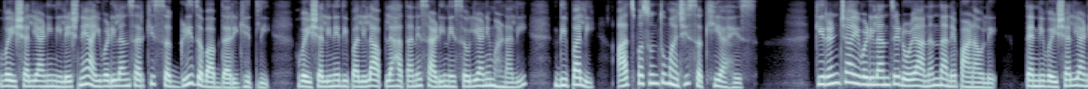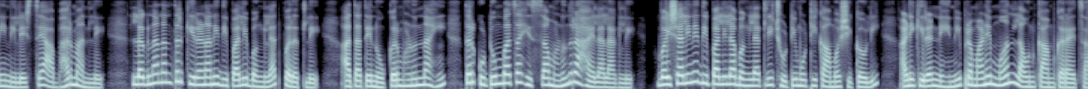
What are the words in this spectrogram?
वैशाली आणि निलेशने आईवडिलांसारखी सगळी जबाबदारी घेतली. वैशालीने दीपालीला आपल्या हाताने साडी नेसवली आणि म्हणाली दीपाली आजपासून तू माझी सखी आहेस. किरणच्या आईवडिलांचे डोळे आनंदाने पाणावले. त्यांनी वैशाली आणि निलेशचे आभार मानले. लग्नानंतर किरण आणि दीपाली बंगल्यात परतले. आता ते नोकर म्हणून नाही तर कुटुंबाचा हिस्सा म्हणून राहायला लागले. वैशालीने दीपालीला बंगल्यातली छोटी मोठी कामं शिकवली आणि किरण नेहमीप्रमाणे मन लावून काम करायचा.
